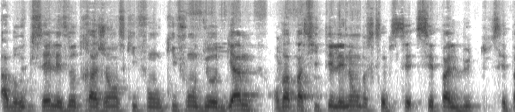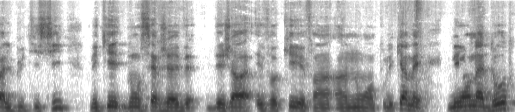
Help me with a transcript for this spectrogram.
à Bruxelles, les autres agences qui font, qui font du haut de gamme? On va pas citer les noms parce que c'est n'est pas, le but, pas le but ici, mais qui est, dont Serge a déjà évoqué enfin, un nom en tous les cas, mais, mais on a d'autres.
